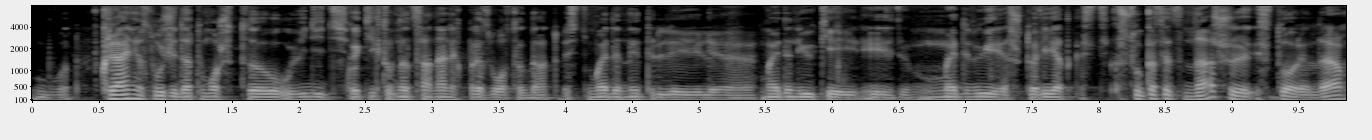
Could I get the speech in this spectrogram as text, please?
Вот. В крайнем случае, да, ты можешь увидеть в каких-то национальных производствах, да, то есть Made in Italy или Made in UK или Made in US, что редкость. Что касается нашей истории, да,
